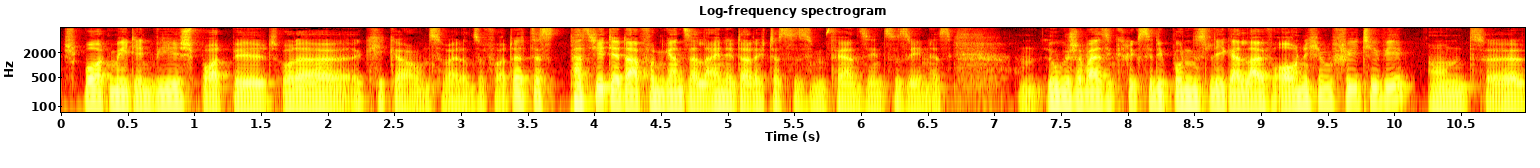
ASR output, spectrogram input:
Sportmedien wie Sportbild oder Kicker und so weiter und so fort. Das passiert ja davon ganz alleine, dadurch, dass es im Fernsehen zu sehen ist. Logischerweise kriegst du die Bundesliga live auch nicht im Free TV. Und äh,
